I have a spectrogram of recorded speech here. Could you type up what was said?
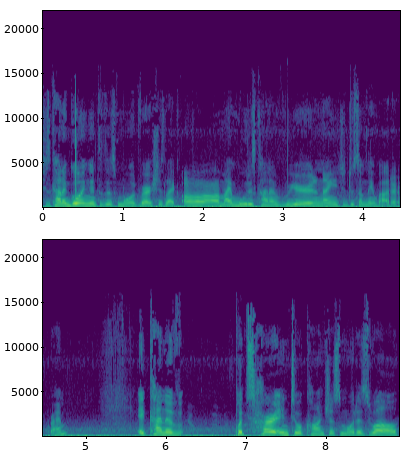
She's kind of going into this mode where she's like, oh, my mood is kind of weird and I need to do something about it, right? It kind of puts her into a conscious mode as well,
